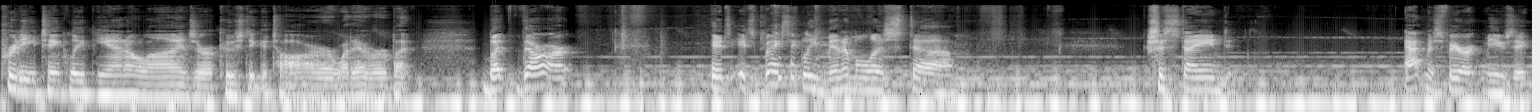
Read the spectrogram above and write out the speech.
pretty tinkly piano lines or acoustic guitar or whatever, but but there are it's it's basically minimalist uh, sustained atmospheric music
